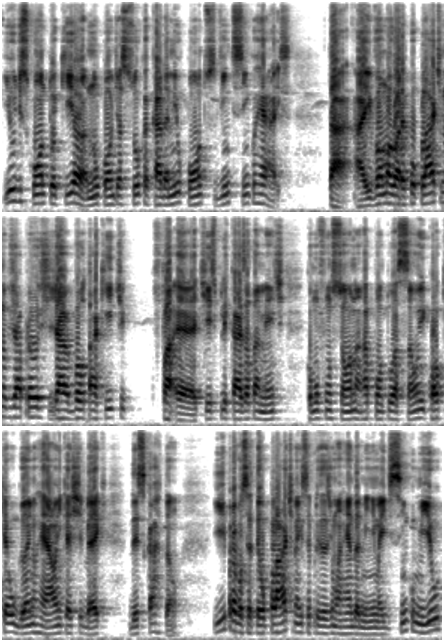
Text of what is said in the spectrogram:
E o desconto aqui ó, no Pão de Açúcar, cada mil pontos, 25 reais. Tá, aí vamos agora para o Platinum, já para eu já voltar aqui te, é, te explicar exatamente como funciona a pontuação e qual que é o ganho real em cashback desse cartão. E para você ter o Platinum, você precisa de uma renda mínima de 5 mil,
